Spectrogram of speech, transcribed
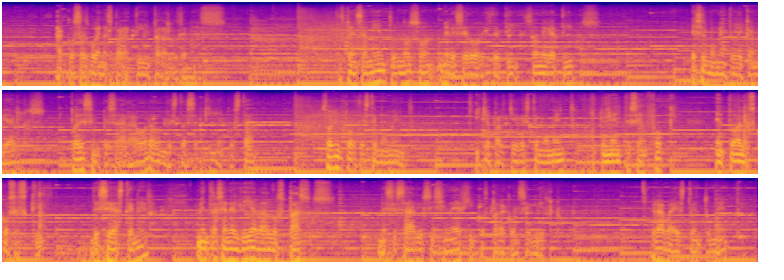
a cosas buenas para ti y para los demás. Pensamientos no son merecedores de ti, son negativos. Es el momento de cambiarlos. Puedes empezar ahora donde estás aquí acostado. Solo importa este momento y que a partir de este momento tu mente se enfoque en todas las cosas que deseas tener mientras en el día das los pasos necesarios y sinérgicos para conseguirlo. Graba esto en tu mente.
